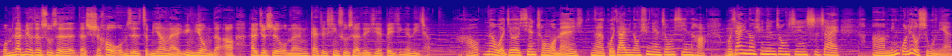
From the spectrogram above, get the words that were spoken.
我们在没有这个宿舍的时候，我们是怎么样来运用的啊？还有就是我们盖这个新宿舍的一些背景跟历程。好，那我就先从我们那国家运动训练中心哈，国家运动训练中心是在呃民国六十五年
